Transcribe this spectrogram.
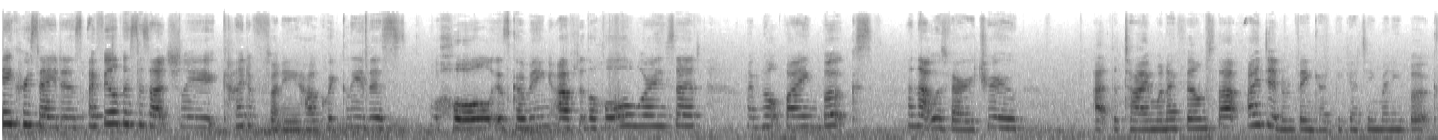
Hey Crusaders, I feel this is actually kind of funny how quickly this haul is coming after the haul where I said I'm not buying books and that was very true. At the time when I filmed that I didn't think I'd be getting many books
